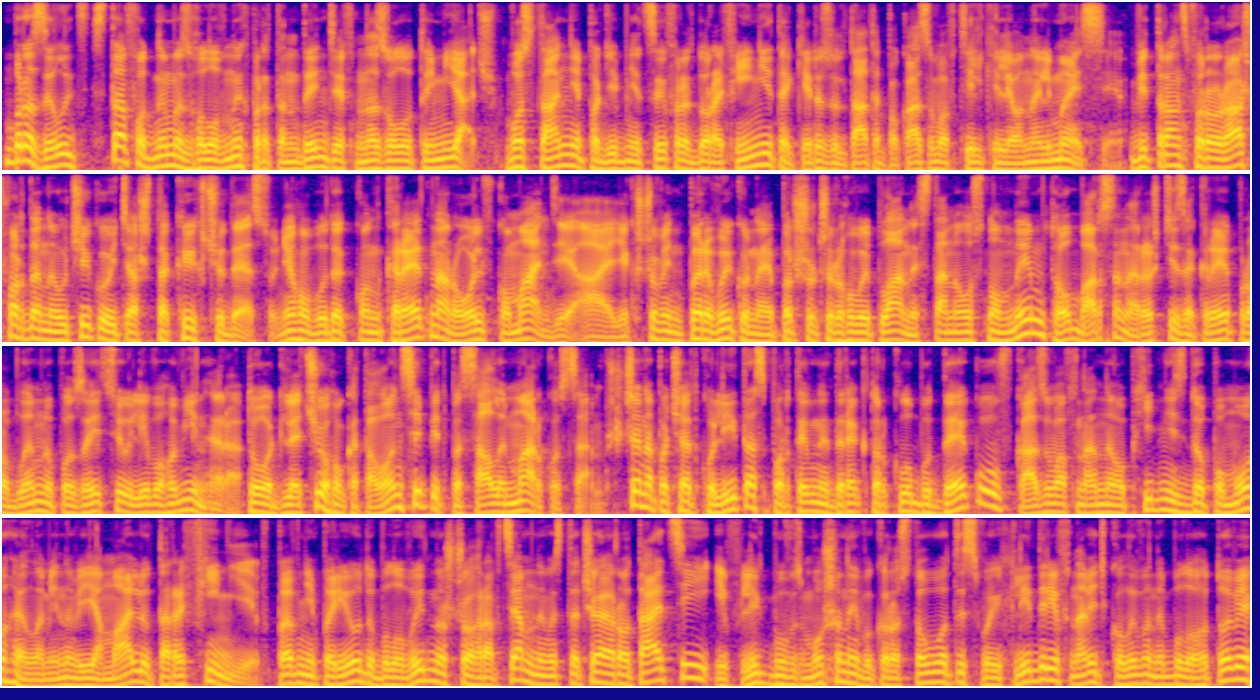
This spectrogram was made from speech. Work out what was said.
бразилець став одним із головних претендентів на золотий м'яч. Востаннє подібні цифри до Рафіні такі результати показував тільки Леонель Месі. Від трансферу Рашфорда не очікують аж таких чудес. У нього буде конкретна роль в команді. А якщо він перевиконає першочерговий план і стане основним, то Барса нарешті закриє проблемну позицію лівого Вінгера. То для чого каталонці підписали Маркуса? Ще на початку літа спортивний директор клубу Деку вказував на необхідність допомоги Ламінові Ямалю та Рафінії. В певні періоди було видно, що гравцям не вистачає ротації, і Флік був змушений використовувати своїх лідерів, навіть коли вони були готові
